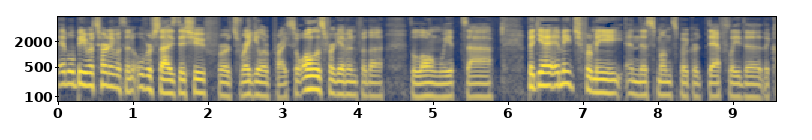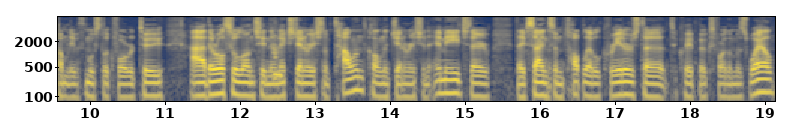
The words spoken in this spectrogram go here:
it will be returning with an oversized issue for its regular price, so all is forgiven for the the long wait. Uh, but yeah, Image for me in this month's book are definitely the, the company with most look forward to. Uh, they're also launching their next generation of talent, calling it Generation Image. They're they've signed some top level creators to to create books for them as well.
